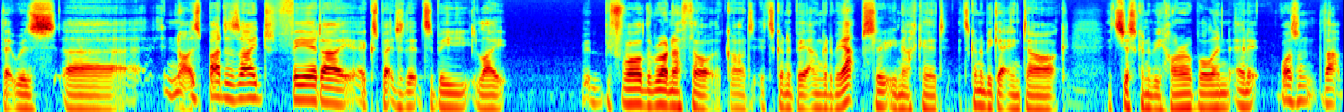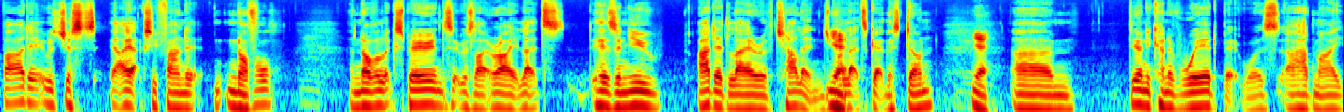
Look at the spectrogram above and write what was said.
That was uh, not as bad as I'd feared. I expected it to be like before the run. I thought, God, it's going to be. I'm going to be absolutely knackered. It's going to be getting dark. It's just going to be horrible. And and it wasn't that bad. It was just. I actually found it novel, a novel experience. It was like right, let's here's a new added layer of challenge, Yeah. but let's get this done. Yeah. Um, the only kind of weird bit was I had my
